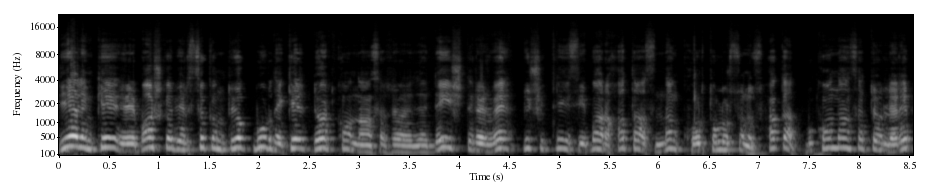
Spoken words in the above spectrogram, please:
Diyelim ki e, başka bir sıkıntı yok. Buradaki 4 kondansatörü de değiştirir ve düşük DC bara hatasından kurtulursunuz. Fakat bu kondansatörleri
